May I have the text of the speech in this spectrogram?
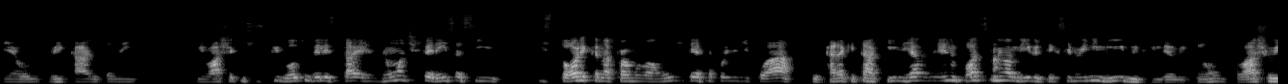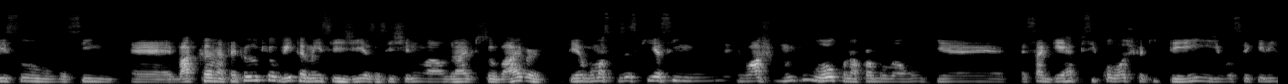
Que é o Ricardo também. Eu acho que esses pilotos eles, tá, eles dão uma diferença assim histórica na Fórmula 1 de ter essa coisa de, tipo, ah, o cara que tá aqui, já, ele não pode ser meu amigo, ele tem que ser meu inimigo, entendeu? Então, eu acho isso, assim, é, bacana. Até pelo que eu vi também esses dias, assistindo lá o Drive to Survivor, tem algumas coisas que, assim, eu acho muito louco na Fórmula 1, que é essa guerra psicológica que tem de você querer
